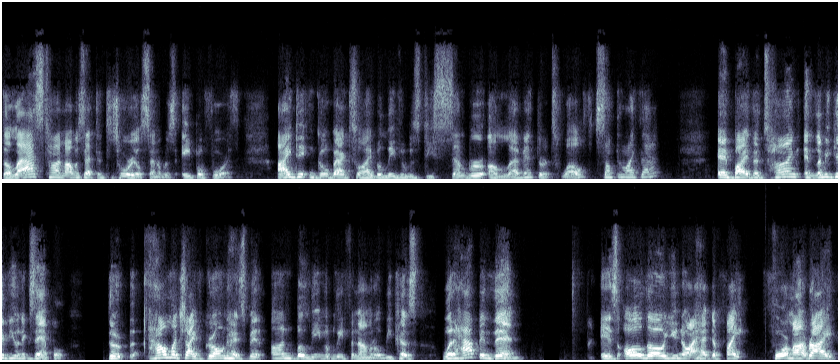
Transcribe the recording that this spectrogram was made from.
The last time I was at the tutorial center was April 4th. I didn't go back till I believe it was December 11th or 12th, something like that. And by the time, and let me give you an example, the how much I've grown has been unbelievably phenomenal because what happened then is although you know I had to fight for my right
